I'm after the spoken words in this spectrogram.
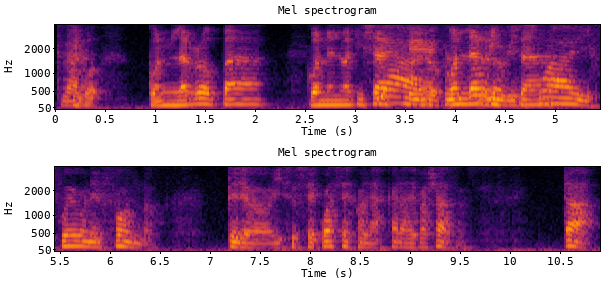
Claro. Tipo, con la ropa, con el maquillaje, Claro, con la risa. visual y fuego en el fondo. Pero, y sus secuaces con las caras de payasos. Está,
